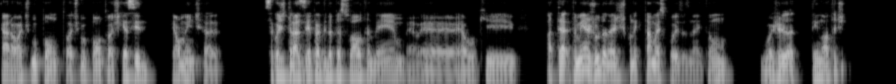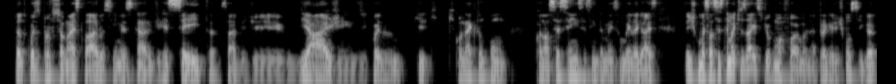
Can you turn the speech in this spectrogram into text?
Cara, ótimo ponto, ótimo ponto. Acho que esse, realmente, cara, essa coisa de trazer para a vida pessoal também é, é, é, algo que até também ajuda, né, a gente conectar mais coisas, né? Então, hoje tem nota de tanto coisas profissionais, claro, assim, mas, cara, de receita, sabe? De viagens, de coisas que, que, que conectam com, com a nossa essência, assim, também são bem legais. A gente começar a sistematizar isso de alguma forma, né? Para que a gente consiga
